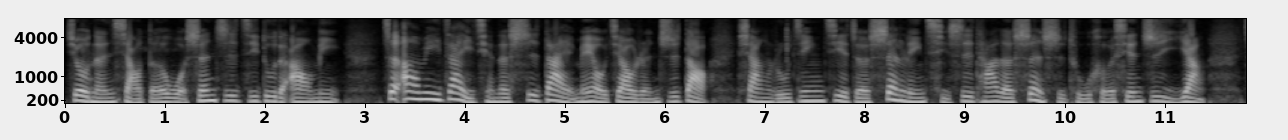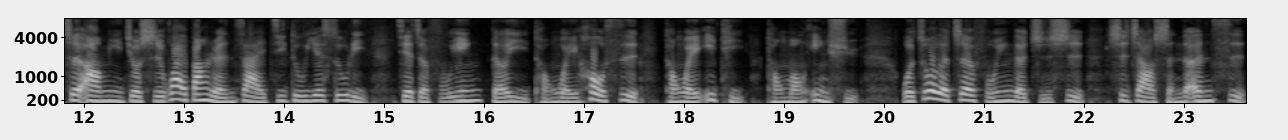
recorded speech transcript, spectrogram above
就能晓得我深知基督的奥秘。这奥秘在以前的世代没有叫人知道，像如今借着圣灵启示他的圣使徒和先知一样。这奥秘就是外邦人在基督耶稣里借着福音得以同为后嗣，同为一体，同盟应许。我做了这福音的执事，是照神的恩赐，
